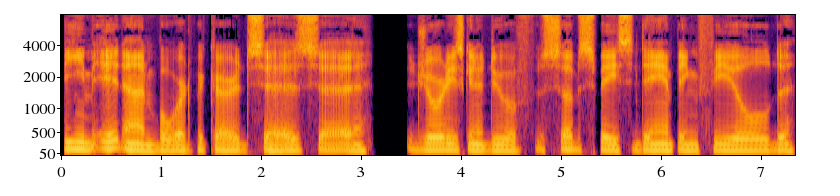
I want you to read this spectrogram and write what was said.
beam it on board, Picard says. Uh, Geordi's going to do a subspace damping field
